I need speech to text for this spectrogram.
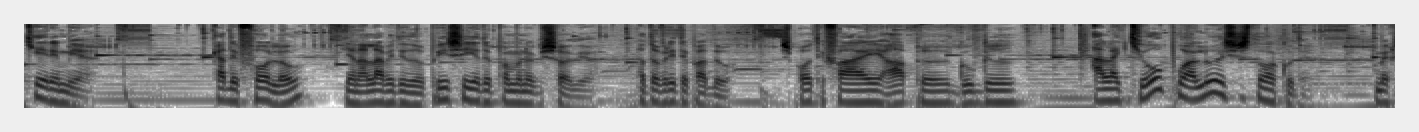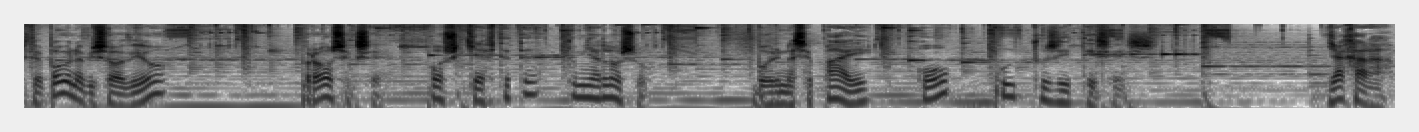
και ηρεμία. Κάντε follow για να λάβετε ειδοποίηση για το επόμενο επεισόδιο. Θα το βρείτε παντού. Spotify, Apple, Google, αλλά και όπου αλλού εσείς το ακούτε. Μέχρι το επόμενο επεισόδιο, πρόσεξε πώς σκέφτεται το μυαλό σου. Μπορεί να σε πάει όπου το ζητήσεις. Γεια χαρά!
